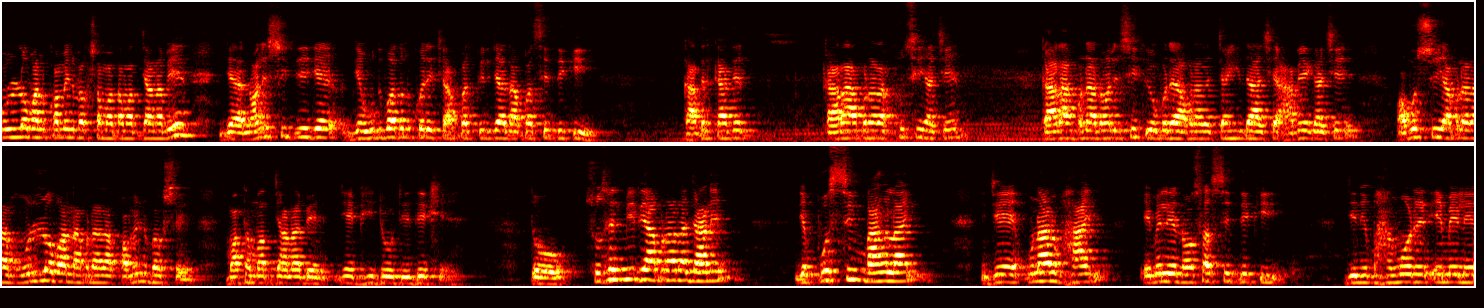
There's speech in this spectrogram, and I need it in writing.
মূল্যবান কমেন্ট বক্সে মতামত জানাবেন যে নলেজ সিটি যে যে উদ্বোধন করেছে আব্বাস পিরজাদ আব্বাস সিদ্দিকি, কাদের কাদের, কারা আপনারা খুশি আছেন, কারা আপনার নলেজ সিটির উপরে আপনার চাহিদা আছে, আবেগ আছে, অবশ্যই আপনারা মূল্যবান আপনারা কমেন্ট বক্সে মতামত জানাবেন যে ভিডিওটি দেখে। তো সোশ্যাল মিডিয়া আপনারা জানেন যে পশ্চিম বাংলায় যে ওনার ভাই এমএলএ নসাদ সিদ্দিকী, যিনি ভাঙড়ের এমএলএ,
